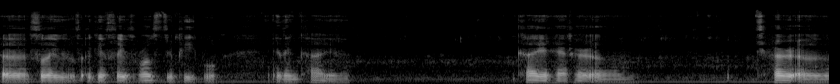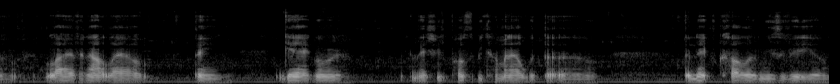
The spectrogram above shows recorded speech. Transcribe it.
uh, so they was, I guess they was roasting people, and then Khia, Khia had her uh, her uh, live and out loud thing, gag order, and then she's supposed to be coming out with the uh, the next caller music video,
